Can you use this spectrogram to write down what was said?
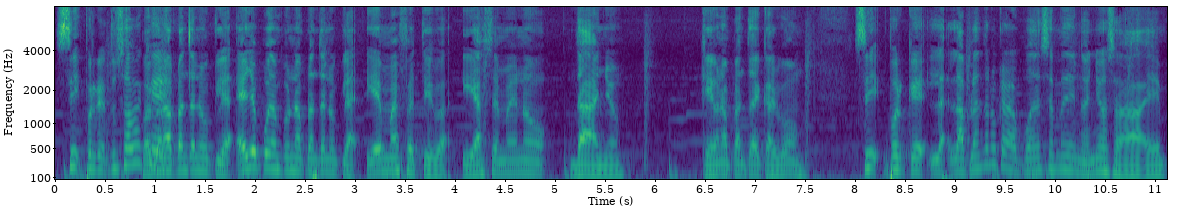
Sí, porque tú sabes Porque que. una planta nuclear, ellos pueden poner una planta nuclear y es más efectiva y hace menos daño que una planta de carbón. Sí, porque la, la planta nuclear puede ser medio engañosa. Ah, En,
